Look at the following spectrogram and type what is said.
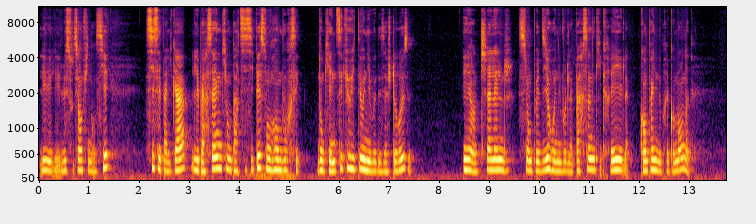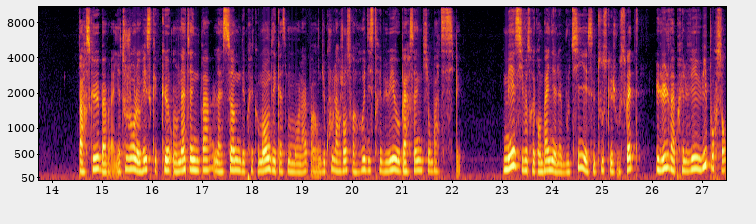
le soutien financier. Si c'est pas le cas, les personnes qui ont participé sont remboursées. Donc il y a une sécurité au niveau des acheteuses et un challenge, si on peut dire, au niveau de la personne qui crée la campagne de précommande. Parce que bah voilà, il y a toujours le risque qu'on n'atteigne pas la somme des précommandes et qu'à ce moment-là, ben, du coup, l'argent soit redistribué aux personnes qui ont participé. Mais si votre campagne elle aboutit, et c'est tout ce que je vous souhaite, Ulule va prélever 8%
